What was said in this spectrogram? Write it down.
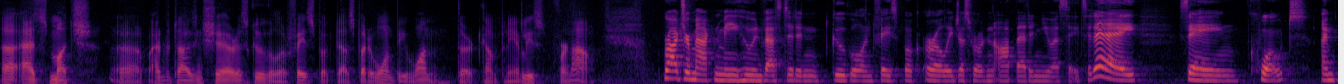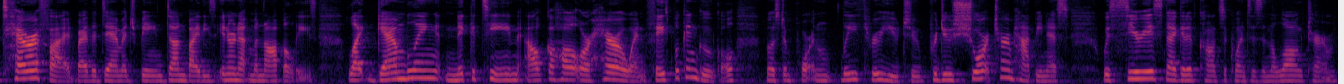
uh, as much uh, advertising share as Google or Facebook does, but it won't be one third company, at least for now. Roger McNamee, who invested in Google and Facebook early, just wrote an op ed in USA Today saying, quote, I'm terrified by the damage being done by these internet monopolies like gambling, nicotine, alcohol, or heroin. Facebook and Google, most importantly through YouTube, produce short term happiness with serious negative consequences in the long term.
